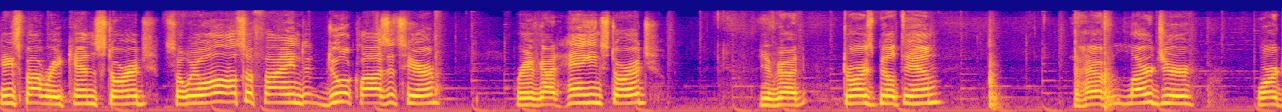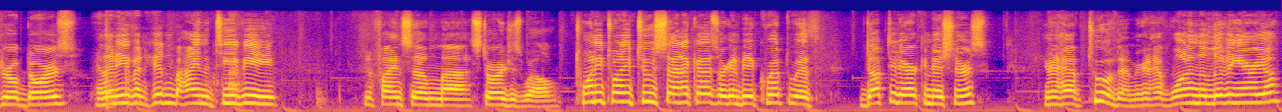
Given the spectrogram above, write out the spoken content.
any spot where you can storage. So we will also find dual closets here where you've got hanging storage. You've got drawers built in. You have larger wardrobe doors. And then even hidden behind the TV, you'll find some uh, storage as well. 2022 Senecas are going to be equipped with ducted air conditioners. You're going to have two of them. You're going to have one in the living area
